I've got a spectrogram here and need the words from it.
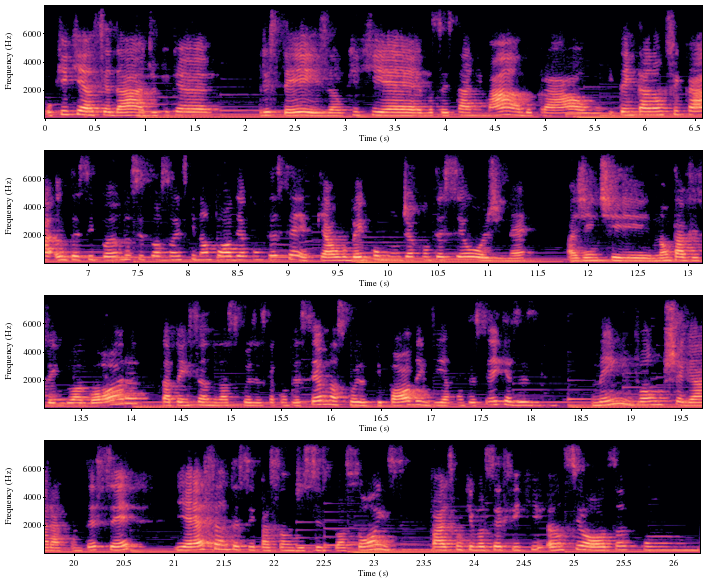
o que, que é ansiedade, o que, que é tristeza, o que, que é você estar animado para algo e tentar não ficar antecipando situações que não podem acontecer, que é algo bem comum de acontecer hoje, né? A gente não está vivendo agora, está pensando nas coisas que aconteceram, nas coisas que podem vir a acontecer, que às vezes nem vão chegar a acontecer, e essa antecipação de situações faz com que você fique ansiosa com,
